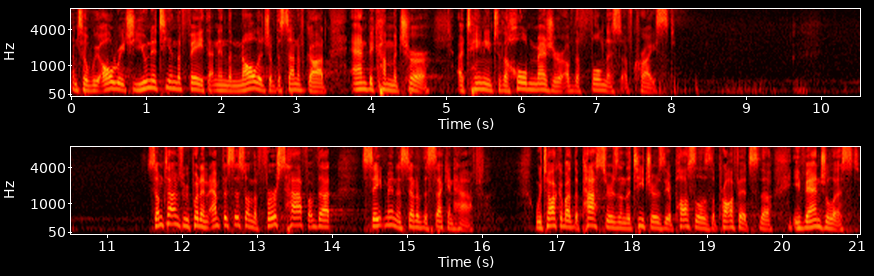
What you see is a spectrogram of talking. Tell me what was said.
until we all reach unity in the faith and in the knowledge of the Son of God and become mature, attaining to the whole measure of the fullness of Christ. Sometimes we put an emphasis on the first half of that statement instead of the second half. We talk about the pastors and the teachers, the apostles, the prophets, the evangelists.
